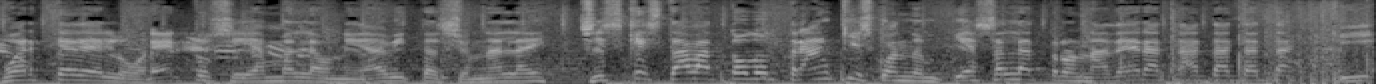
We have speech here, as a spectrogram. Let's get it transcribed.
fuerte de Loreto se llama la unidad habitacional ahí. Si es que estaba todo tranquis cuando empieza la tronadera, ta, ta, ta, ta. Y,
